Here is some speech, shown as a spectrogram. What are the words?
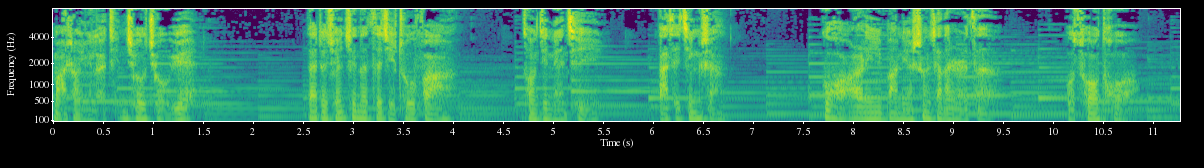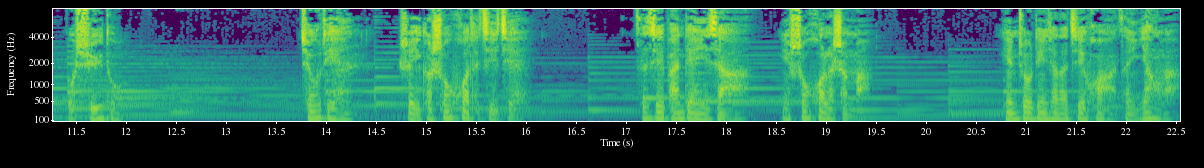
马上迎来金秋九月，带着全新的自己出发，从今天起打起精神，过好二零一八年剩下的日子，不蹉跎，不虚度。秋天是一个收获的季节，仔细盘点一下，你收获了什么？年初定下的计划怎样了？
